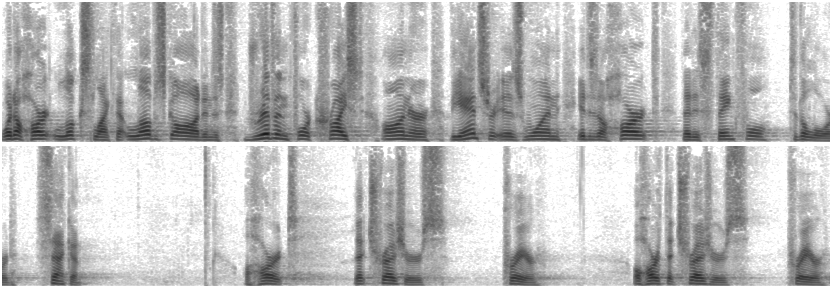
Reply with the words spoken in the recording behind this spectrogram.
what a heart looks like that loves God and is driven for Christ's honor, the answer is one, it is a heart that is thankful to the Lord. Second, a heart that treasures prayer. A heart that treasures prayer.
